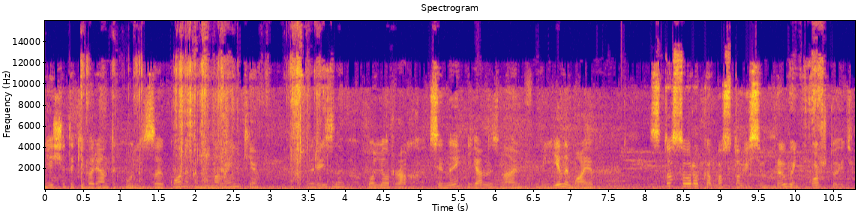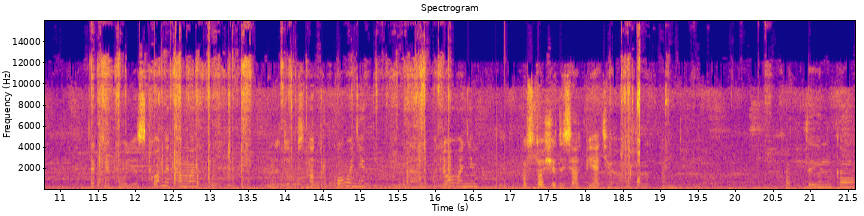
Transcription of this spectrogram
Є ще такі варіанти куль з кониками маленькі в різних кольорах. Ціни я не знаю, її немає. 140 або 108 гривень коштують такі кулі з кониками. Вони тут надруковані, намальовані. По 165 гривень хатинка,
